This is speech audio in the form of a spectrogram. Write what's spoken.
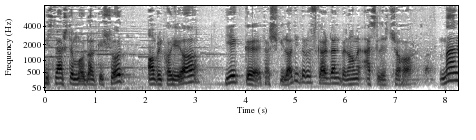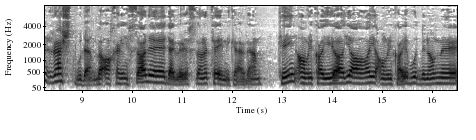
بیست مرداد که شد آمریکایی ها یک تشکیلاتی درست کردن به نام اصل چهار. من رشت بودم و آخرین سال دبیرستان طی می کردم که این آمریکایی ها یه آقای آمریکایی بود به نام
